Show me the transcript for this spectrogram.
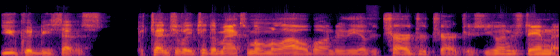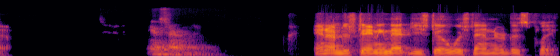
you could be sentenced potentially to the maximum allowable under the other charge or charges. You understand that? Yes, sir. And understanding that, you still wish to enter this plea.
